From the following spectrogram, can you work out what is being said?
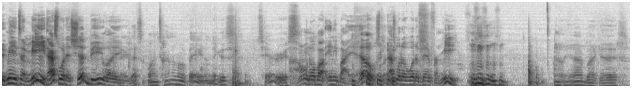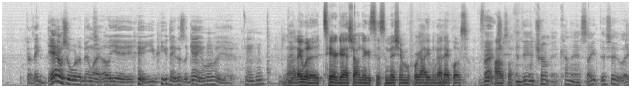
I mean, to me, that's what it should be. Like, hey, that's Guantanamo Bay. Them niggas terrorists. I don't know about anybody else, but that's what it would have been for me. Oh yeah, black ass. Cause they damn sure would have been like, "Oh yeah, you you think this is a game, huh? Yeah." Mm-hmm. Nah, they would have tear gassed y'all niggas to submission before y'all even got that close. Facts. Honestly. And then Trump kind of incite this shit. Like,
